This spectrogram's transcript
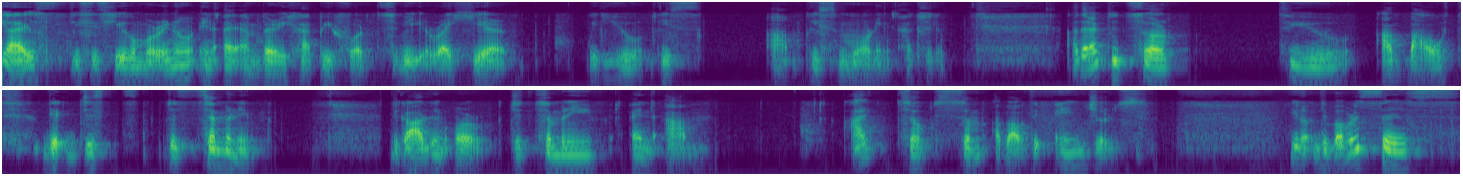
guys, this is Hugo Moreno, and I am very happy for to be right here with you this um, this morning. Actually, I'd like to talk to you about the just Gethsemane, the garden or Gethsemane, and um, I'll talk some about the angels. You know, the Bible says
